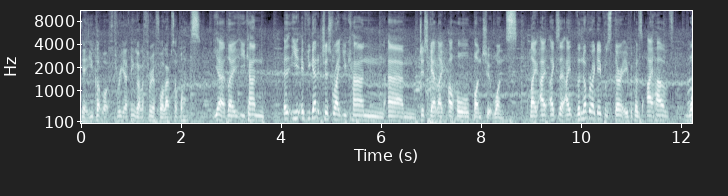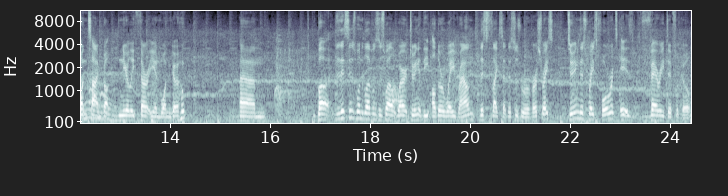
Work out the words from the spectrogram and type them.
Yeah, you got what three? I think you got like three or four laps at once. yeah, like you can if you get it just right, you can um, just get like a whole bunch at once. Like I, like I said, I, the number I gave was 30 because I have one time got nearly 30 in one go. Um, but this is one of the levels as well where doing it the other way round. This is like I said, this is a reverse race. Doing this race forwards it is very difficult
